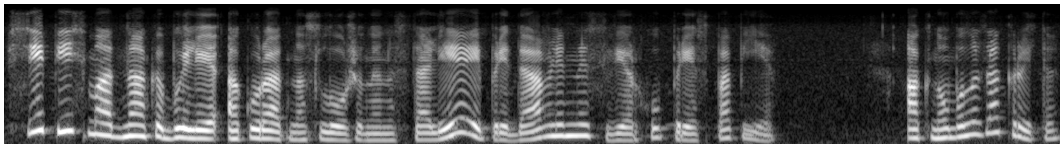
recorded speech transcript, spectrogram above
Все письма, однако, были аккуратно сложены на столе и придавлены сверху пресс-папье. Окно было закрыто.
